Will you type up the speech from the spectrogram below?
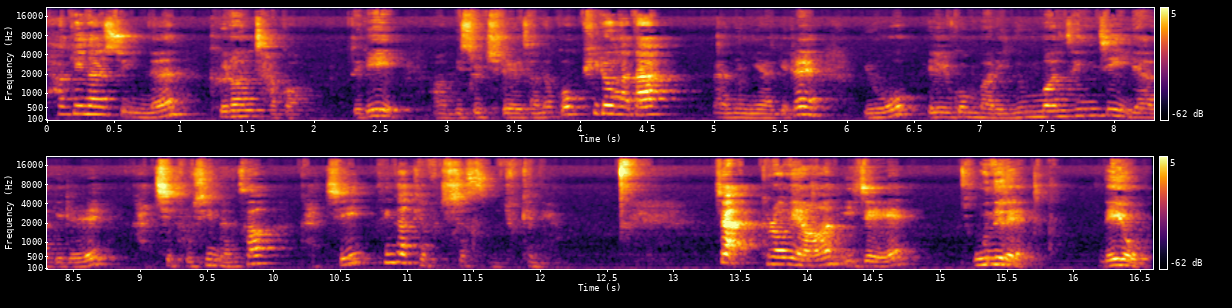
확인할 수 있는 그런 작업 들이 어, 미술 치료에서는 꼭 필요하다라는 이야기를 요 일곱 마리 눈먼 생쥐 이야기를 같이 보시면서 같이 생각해 보셨으면 좋겠네요. 자, 그러면 이제 오늘의 내용.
